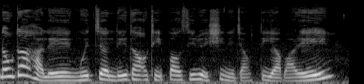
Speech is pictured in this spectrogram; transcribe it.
နှုံထားဟာလည်းငွေကျပ်4000အထိပေါက်စည်းတွေရှိနေကြောင်းသိရပါတယ်။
